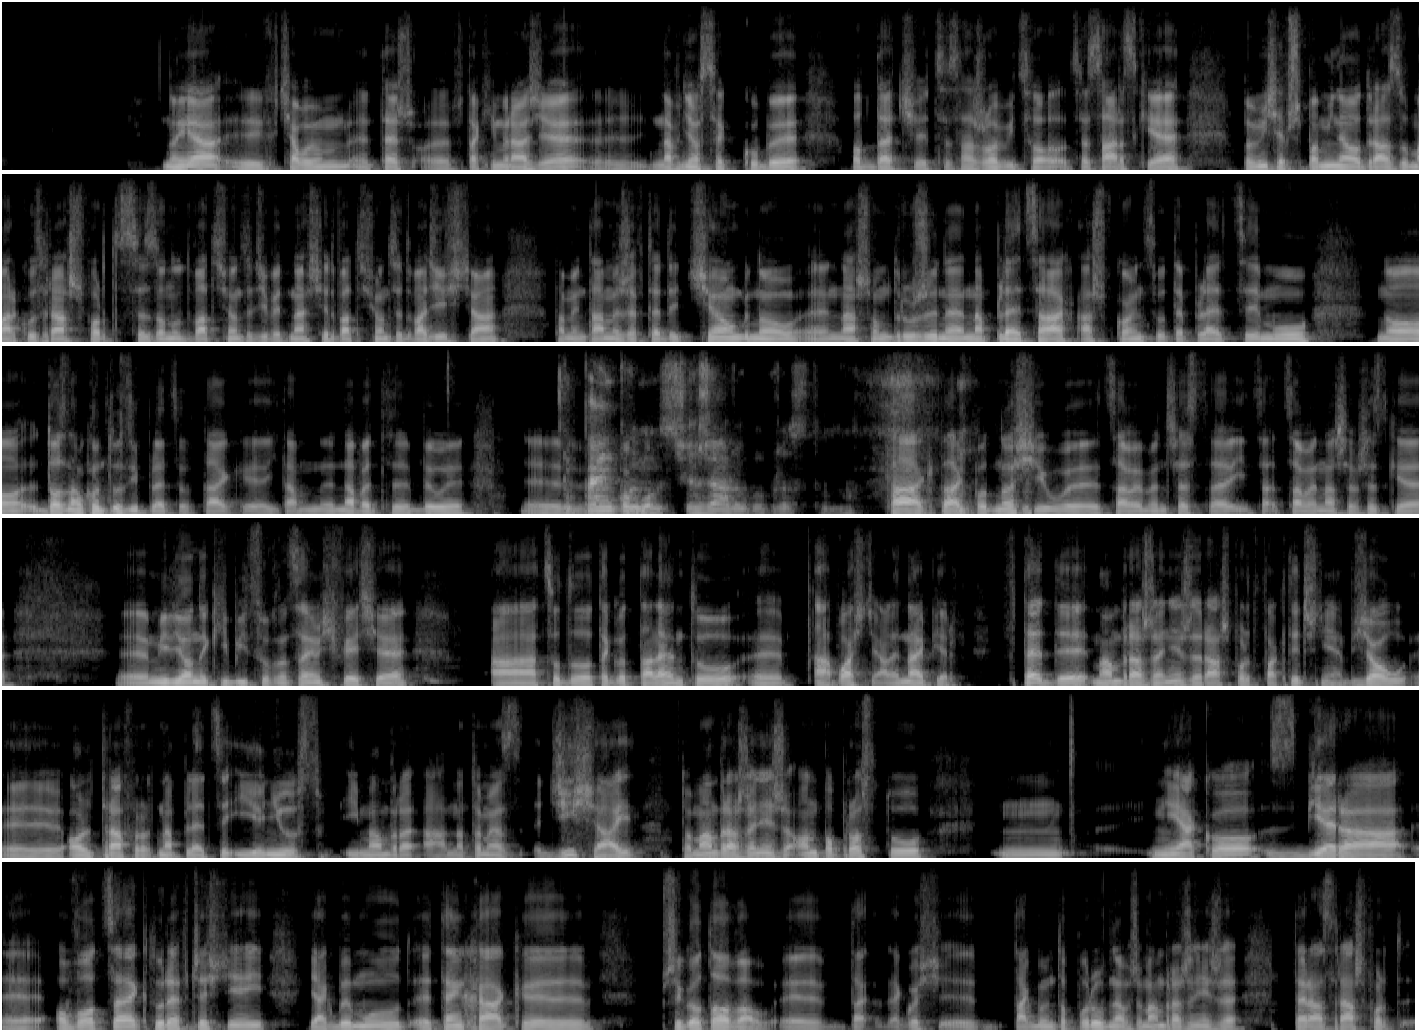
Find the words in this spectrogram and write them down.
No ja y, chciałbym y, też y, w takim razie y, na wniosek Kuby oddać cesarzowi co cesarskie, bo mi się przypomina od razu Markus Rashford z sezonu 2019-2020. Pamiętamy, że wtedy ciągnął y, naszą drużynę na plecach, aż w końcu te plecy mu no, doznał kontuzji pleców, tak? I tam nawet były. y, Pękły mu z ciężaru po prostu. No. tak, tak, podnosił cały Manchester i ca całe nasze wszystkie miliony kibiców na całym świecie. A co do tego talentu, y, a właśnie, ale najpierw. Wtedy mam wrażenie, że Rashford faktycznie wziął y, Old Trafford na plecy i je niósł. I mam a natomiast dzisiaj to mam wrażenie, że on po prostu mm, niejako zbiera owoce, które wcześniej jakby mu ten hak przygotował. Tak, jakoś tak bym to porównał, że mam wrażenie, że teraz Rashford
